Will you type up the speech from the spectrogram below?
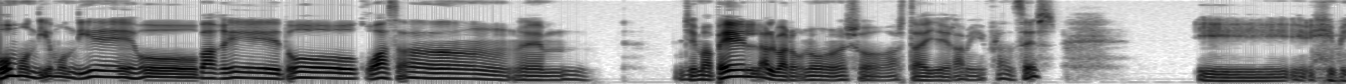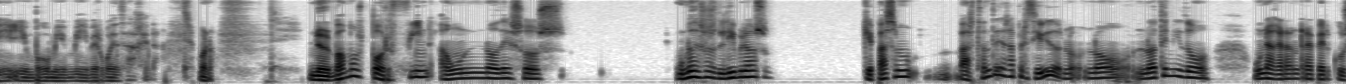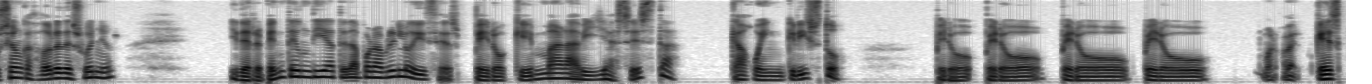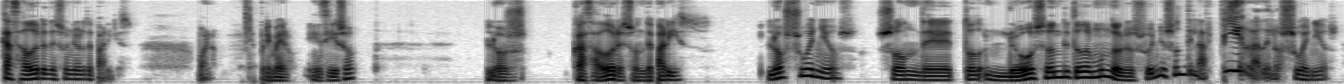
Oh mon dieu, mon dieu, oh baguette, oh croissant. em, je m'appelle Álvaro. No, eso hasta ahí llega mi francés. Y, un poco mi, vergüenza ajena. Bueno, nos vamos por fin a uno de esos. Uno de esos libros que pasan bastante desapercibidos. No, no ha tenido una gran repercusión, Cazadores de Sueños. Y de repente un día te da por abrirlo y dices, pero qué maravilla es esta. Cago en Cristo. Pero, pero, pero, pero... Bueno, a ver, ¿qué es Cazadores de Sueños de París? Bueno, primero, inciso, los cazadores son de París, los sueños son de todo... No son de todo el mundo, los sueños son de la tierra de los sueños.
